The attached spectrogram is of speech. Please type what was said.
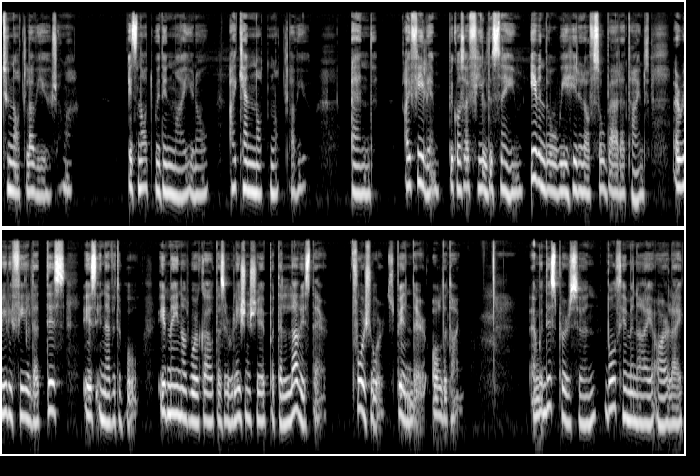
to not love you, Shama. It's not within my, you know, I cannot not love you. And I feel him because I feel the same. Even though we hit it off so bad at times, I really feel that this is inevitable. It may not work out as a relationship, but the love is there for sure. It's been there all the time. And with this person, both him and I are like,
